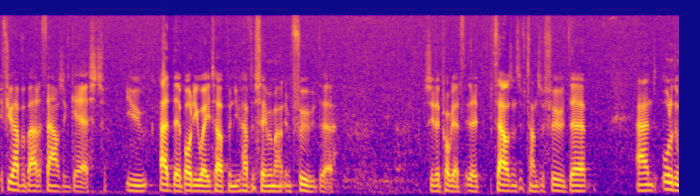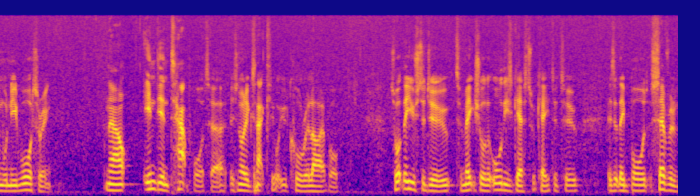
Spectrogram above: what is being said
if you have about a thousand guests, you add their body weight up and you have the same amount in food there. So they probably had thousands of tons of food there. And all of them will need watering. Now, Indian tap water is not exactly what you'd call reliable. So what they used to do to make sure that all these guests were catered to is that they bored several,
